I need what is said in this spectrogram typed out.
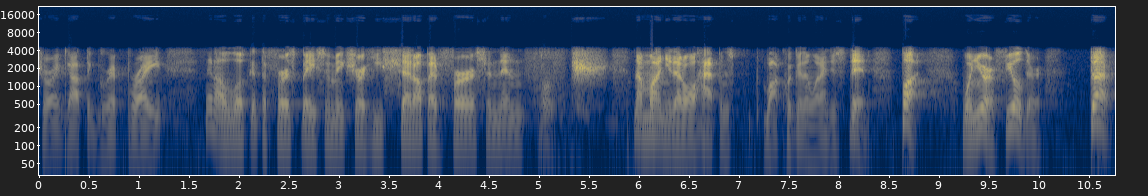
sure I got the grip right. Then I'll look at the first baseman, make sure he's set up at first, and then. Now, mind you, that all happens a lot quicker than what I just did. But when you're a fielder, that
